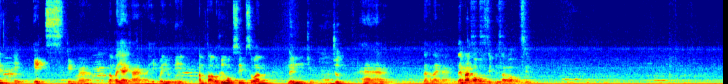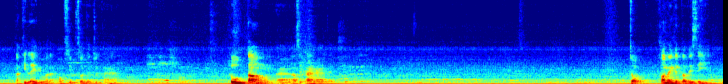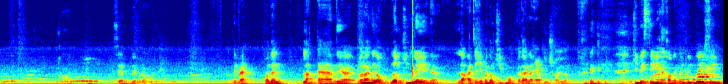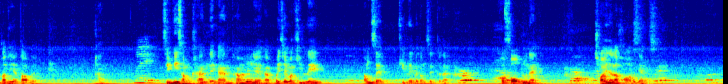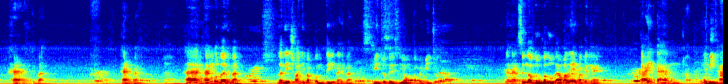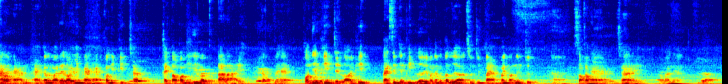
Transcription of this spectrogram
x เก่งมาก เราก็ย้ายค่า x มาอยู่นี่คำตอบก็คือ 60 ส่วนจุดห้า1.5ได้เท่าไหร่ฮะได้มากกว่า 60 หรือน้อยกว่า 60เราคิดเลขดูกันละ60 ส่วน 1.5 ถูกต้องอ่าเอา 15หารเลยจบ ข้อไหนขึ้นต้นที่ข้อหนึ่ง4 เสร็จเรียบร้อยเห็นไหมเพราะนั้นหลักการเนี่ยเวลาที่เราเริ่มคิดเลขเนี่ยเราอาจจะยังไม่ต้องคิดหมดก็ได้เราแอบดูช้อยก่อนคิดได้สี่ข้อไหนต้องขึ้นด้วยสี่ข้อนี้ตอบเลยครับสิ่งที่สำคัญในการทำพวกนี้ครับ ไม่ใช่ว่าคิดเลขต้องเสร็จ คิดเลขไม่ต้องเสร็จก็ได้เพราะโฟกดูนะช้อยแต่ละข้อเป็นยังห่างเห็นปะห่างไหม ห่างห่างหมดเลยเห็นปะแล้วนี่ช้อยนี่แบบกลตีนนะเห็นปะมีจุดทศนิยมกับไม่มีจุดนะฮะซึ่งเราดูก็รู้แล้วว่าเลขมันเป็นไง ใกล้กันครับ ไม่มีทางหรอกหารหารกันมาได้ร้อยยี่ห้าข้อนี้ผิดชัดใครตอบข้อนี้นี่แบบตาลายครับนะฮะข้อนี้ผิดเจ็ดร้อยผิดแปดสิบยังผิดเลยเพราะฉะนั้นมันก็เหลือศูนย์จุดแปดไม่ก็หนึ่งจุดห้าสองห้าใช่ประมาณเนี้ย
